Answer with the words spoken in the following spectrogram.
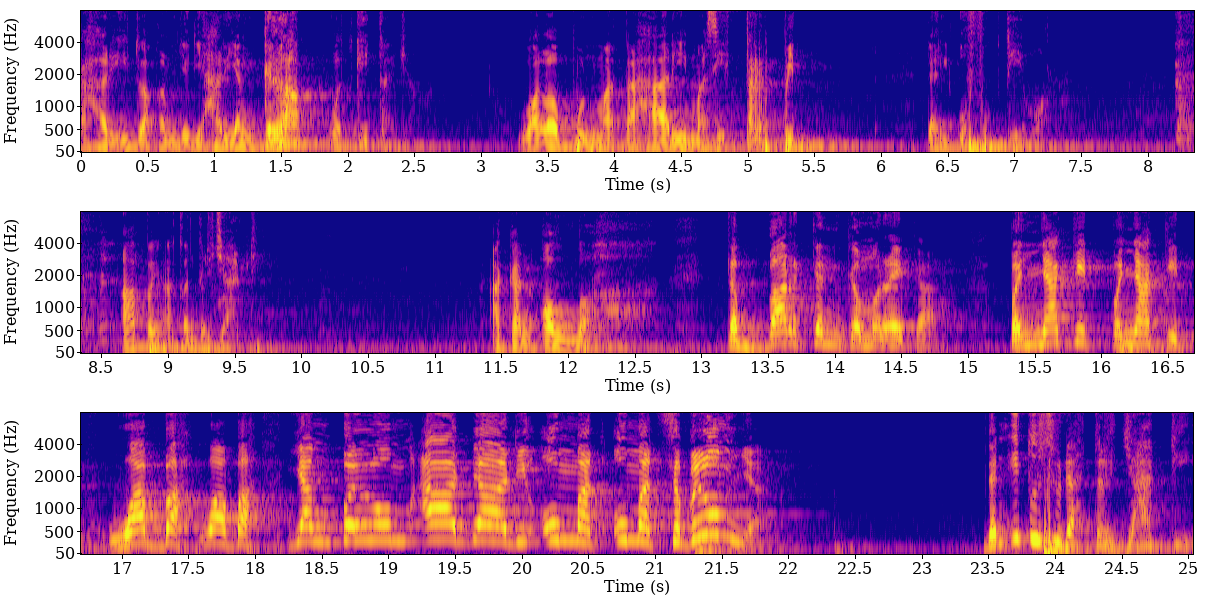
hari itu akan menjadi hari yang gelap buat kita. Walaupun matahari masih terbit dari ufuk timur. Apa yang akan terjadi? Akan Allah tebarkan ke mereka penyakit-penyakit, wabah-wabah yang belum ada di umat-umat sebelumnya. Dan itu sudah terjadi.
